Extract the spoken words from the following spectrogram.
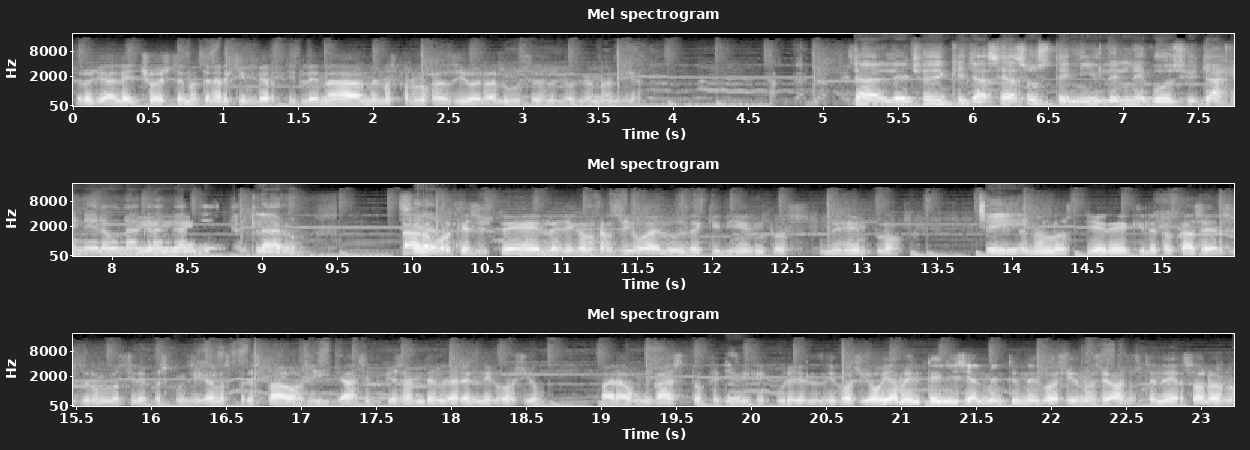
pero ya el hecho de usted no tener que invertirle nada, al menos para un recibo de la luz, eso es ganancia. O sea, el hecho de que ya sea sostenible el negocio ya genera una gran ganancia, claro. Claro, porque si usted le llega un recibo de luz de 500, un ejemplo, si usted no los tiene, ¿qué le toca hacer? Si usted no los tiene, pues consiga los prestados y ya se empieza a endeudar el negocio para un gasto que tiene que cubrir el negocio. Obviamente, inicialmente un negocio no se va a sostener solo, ¿no?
